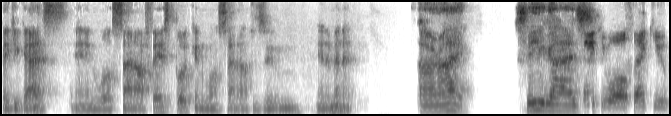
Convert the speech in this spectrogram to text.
Thank you guys. And we'll sign off Facebook and we'll sign off Zoom in a minute. All right. See you guys. Thank you all. Thank you.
